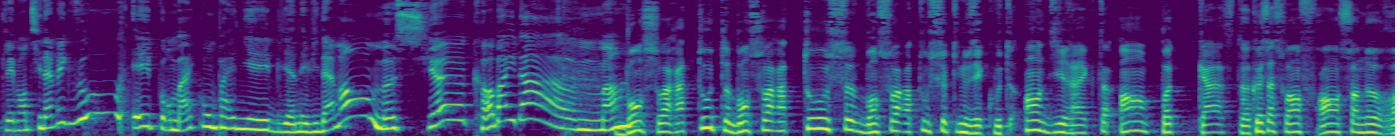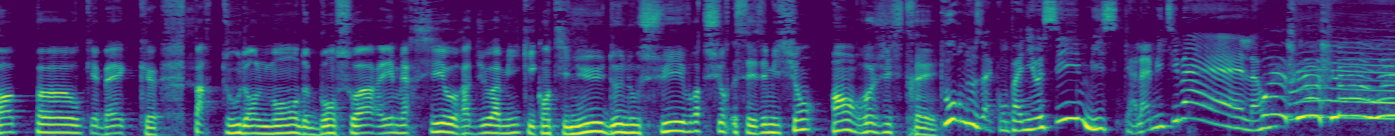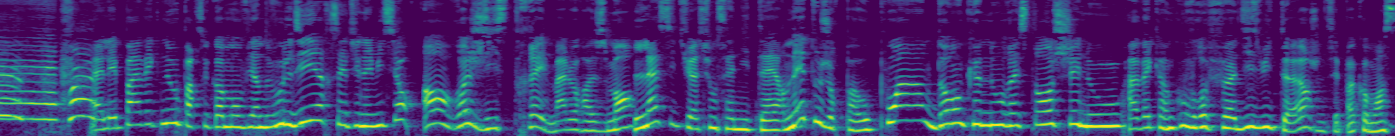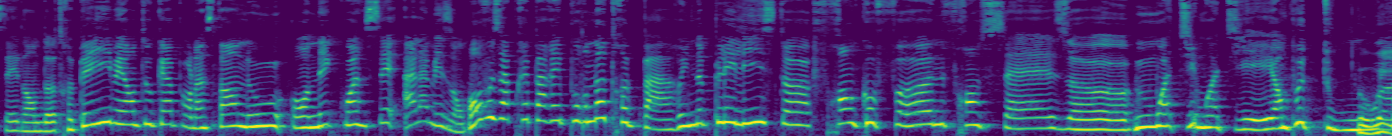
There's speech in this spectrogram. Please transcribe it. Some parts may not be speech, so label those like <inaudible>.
Clémentine avec vous et pour m'accompagner bien évidemment Monsieur Cowboy. Bonsoir à toutes, bonsoir à tous, bonsoir à tous ceux qui nous écoutent en direct, en podcast que ça soit en France, en Europe, euh, au Québec, partout dans le monde. Bonsoir et merci aux radio amis qui continuent de nous suivre sur ces émissions enregistrées. Pour nous accompagner aussi, Miss Calamity Mel. Ouais, je suis là, je suis là, ouais. Elle est pas avec nous parce que comme on vient de vous le dire, c'est une émission enregistrée. Malheureusement, la situation sanitaire n'est toujours pas au point, donc nous restons chez nous avec un couvre-feu à 18h. Je ne sais pas comment dans d'autres pays, mais en tout cas pour l'instant nous on est coincés à la maison. On vous a préparé pour notre part une playlist francophone, française, euh, moitié moitié, un peu de tout. Oui,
